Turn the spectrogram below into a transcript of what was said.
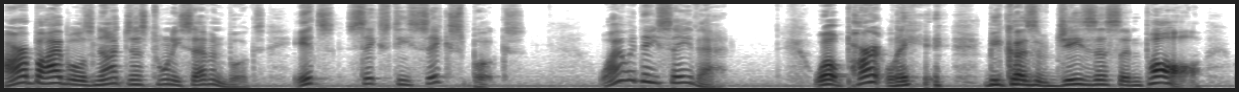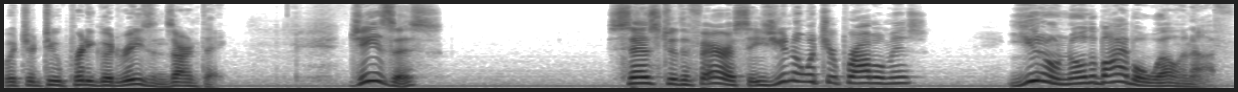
Our Bible is not just 27 books, it's 66 books. Why would they say that? Well, partly because of Jesus and Paul, which are two pretty good reasons, aren't they? Jesus says to the Pharisees, You know what your problem is? You don't know the Bible well enough.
